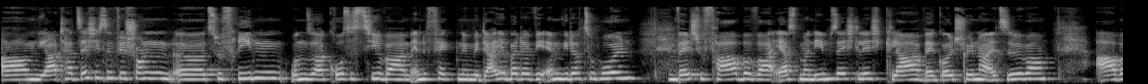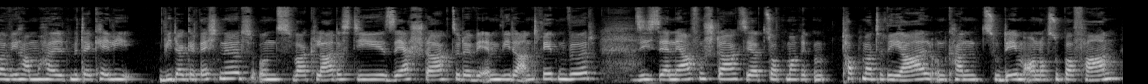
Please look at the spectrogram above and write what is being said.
Ähm, ja, tatsächlich sind wir schon äh, zufrieden. Unser großes Ziel war im Endeffekt eine Medaille bei der WM wiederzuholen. Welche Farbe war erstmal nebensächlich. Klar, wäre Gold schöner als Silber. Aber wir haben halt mit der Kelly wieder gerechnet. Uns war klar, dass die sehr stark zu der WM wieder antreten wird. Sie ist sehr nervenstark, sie hat Top-Material und kann zudem auch noch super fahren.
